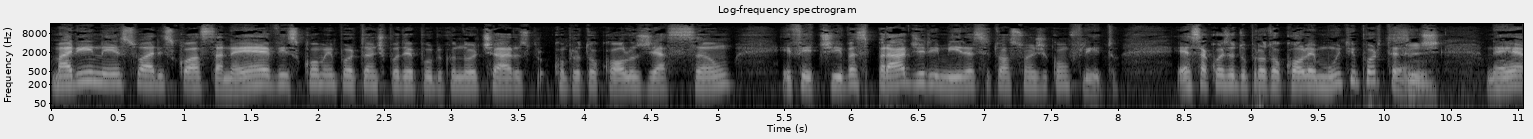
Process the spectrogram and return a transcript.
Maria Inês Soares Costa Neves, como é importante o poder público nortear os, com protocolos de ação efetivas para dirimir as situações de conflito. Essa coisa do protocolo é muito importante. Né?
